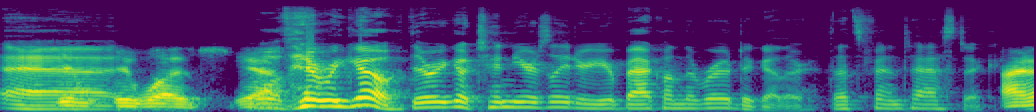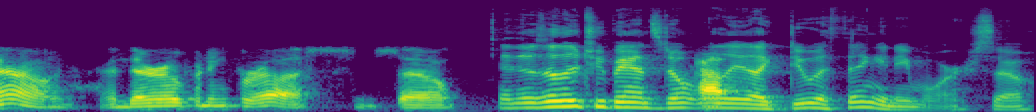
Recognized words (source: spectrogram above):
Uh, It, it was. Yeah, Well, there we go. There we go. Ten years later, you're back on the road together. That's fantastic. I know, and they're opening for us. So And those other two bands don't really like do a thing anymore. So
